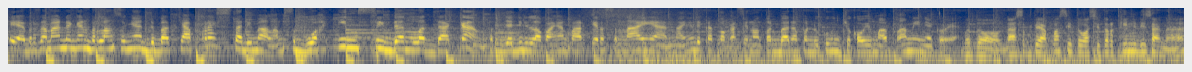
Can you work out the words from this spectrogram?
Ya, bersamaan dengan berlangsungnya debat Capres tadi malam, sebuah insiden ledakan terjadi di lapangan parkir Senayan. Nah, ini dekat lokasi nonton bareng pendukung Jokowi Maruf Amin ya, kok ya? Betul. Nah, seperti apa situasi terkini di sana?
